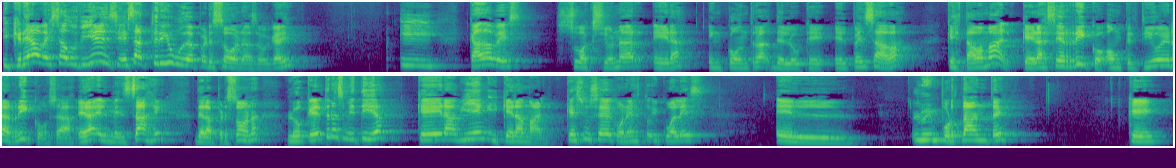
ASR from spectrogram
y creaba esa audiencia, esa tribu de personas, ¿ok? Y cada vez su accionar era en contra de lo que él pensaba que estaba mal, que era ser rico, aunque el tío era rico, o sea, era el mensaje de la persona, lo que él transmitía que era bien y que era mal. ¿Qué sucede con esto y cuál es el, lo importante que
